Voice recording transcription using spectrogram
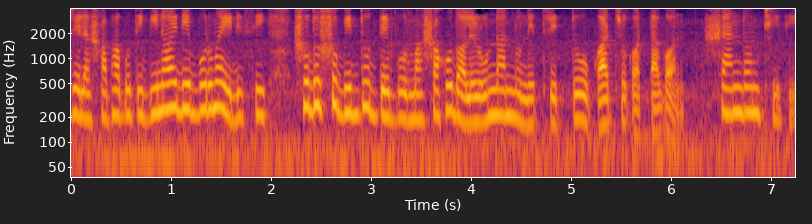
জেলা সভাপতি বিনয় দেববর্মা এডিসি সদস্য বিদ্যুৎ দেববর্মা সহ দলের অন্যান্য নেতৃত্ব ও কার্যকর্তাগণ। স্যান্দন টিভি।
